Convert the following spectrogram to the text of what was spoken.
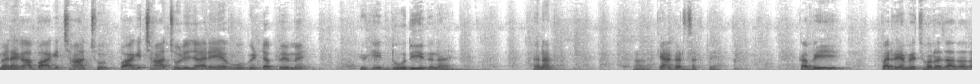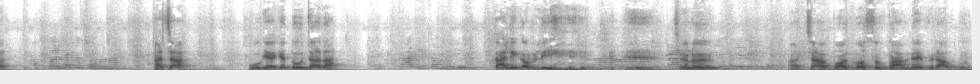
मैंने कहा बाकी छाछ छो बाकी छाछ छोली जा रही है वो भी डब्बे में क्योंकि दूध ही इतना है। है ना? हाँ क्या कर सकते हैं? कभी पर्रे में छोला जाता था? छोड़ना अच्छा हो गया क्या दूध ज़्यादा? काली कमली। हाँ, चलो। है। अच्छा बहुत बहुत शुभकामनाएँ फिर आपको।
